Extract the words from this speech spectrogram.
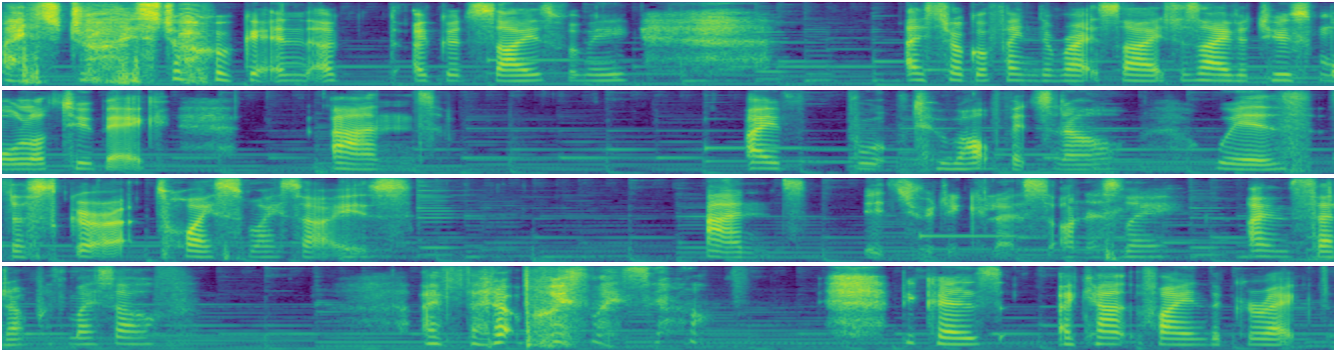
I, str- I struggle getting a, a good size for me. I struggle finding the right size. It's either too small or too big. And I've bought two outfits now with the skirt twice my size. And it's ridiculous, honestly. I'm fed up with myself. I'm fed up with myself because I can't find the correct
